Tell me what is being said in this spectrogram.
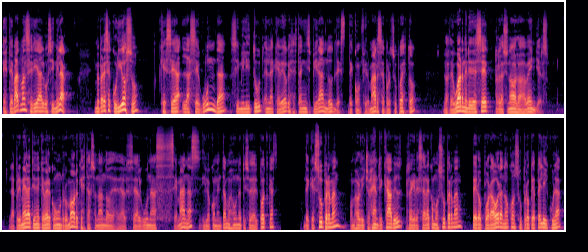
Este Batman sería algo similar. Me parece curioso que sea la segunda similitud en la que veo que se están inspirando, de, confirmarse por supuesto, los de Warner y DC relacionados a los Avengers. La primera tiene que ver con un rumor que está sonando desde hace algunas semanas, y lo comentamos en un episodio del podcast, de que Superman, o mejor dicho Henry Cavill, regresará como Superman, pero por ahora no con su propia película,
